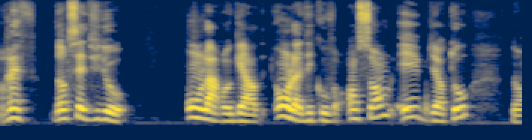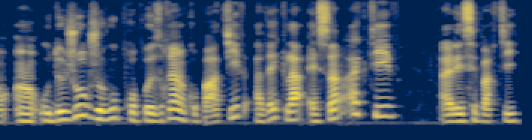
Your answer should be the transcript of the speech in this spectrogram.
Bref, dans cette vidéo, on la regarde, on la découvre ensemble et bientôt, dans un ou deux jours, je vous proposerai un comparatif avec la S1 Active. Allez, c'est parti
